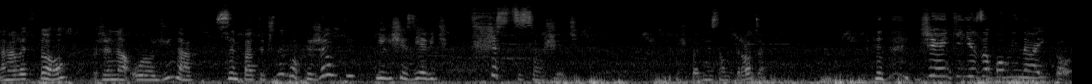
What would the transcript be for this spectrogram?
A nawet to, że na urodzinach sympatycznego chyżełki mieli się zjawić wszyscy sąsiedzi. Już pewnie są w drodze. Dzięki, nie zapominajko.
